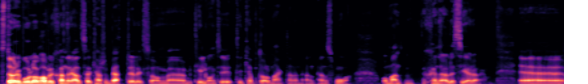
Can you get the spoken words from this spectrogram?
större bolag har väl generellt sett kanske bättre liksom, eh, tillgång till, till kapitalmarknaden än, än, små. Om man generaliserar. Eh,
